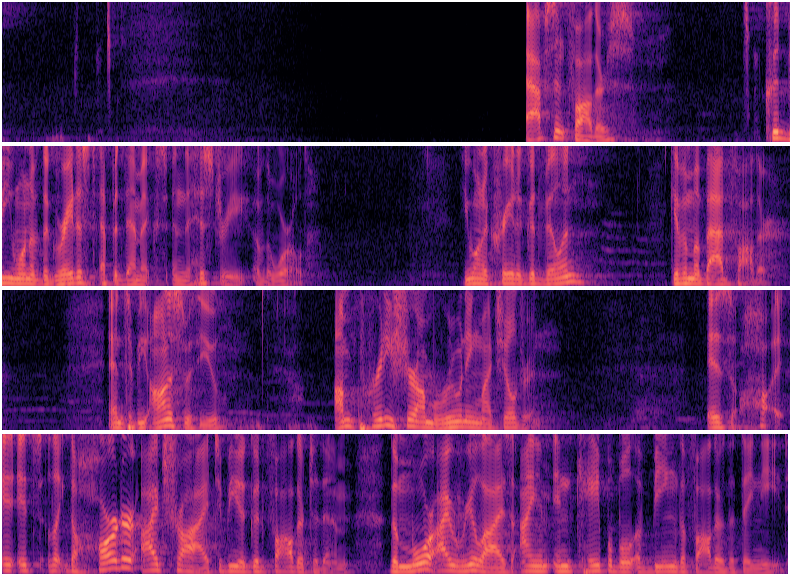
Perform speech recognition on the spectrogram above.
Absent fathers could be one of the greatest epidemics in the history of the world. You want to create a good villain? Give him a bad father. And to be honest with you, I'm pretty sure I'm ruining my children. It's like the harder I try to be a good father to them, the more I realize I am incapable of being the father that they need.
